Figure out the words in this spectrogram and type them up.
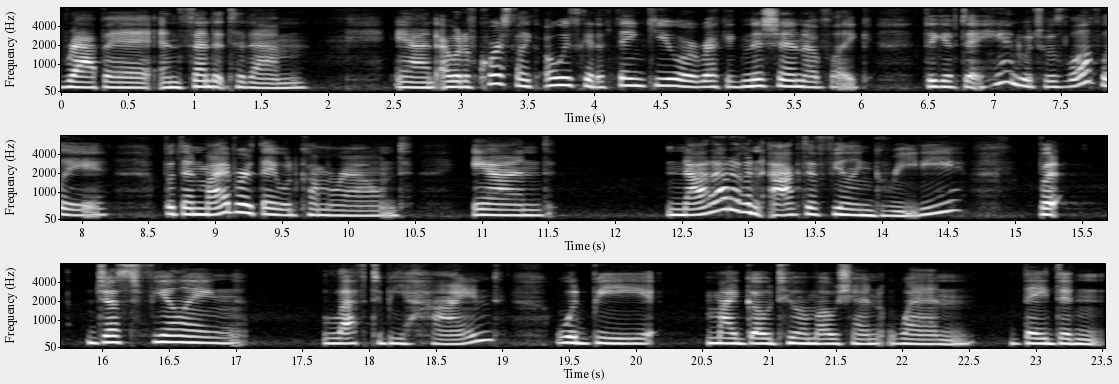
wrap it and send it to them. And I would, of course, like always get a thank you or recognition of like the gift at hand, which was lovely. But then my birthday would come around and not out of an act of feeling greedy, but just feeling left behind would be my go to emotion when they didn't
